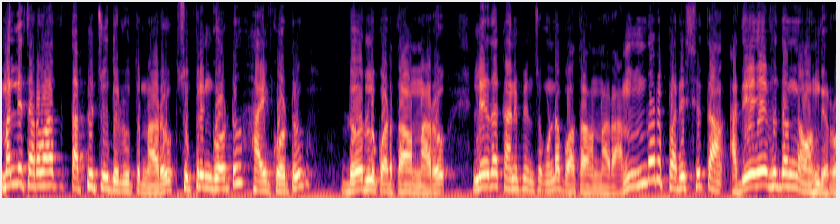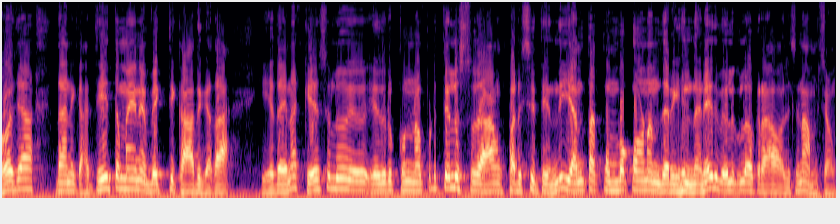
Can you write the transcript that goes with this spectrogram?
మళ్ళీ తర్వాత తప్పిచూ తిరుగుతున్నారు. సుప్రీంకోర్టు హైకోర్టు డోర్లు కొడతా ఉన్నారు లేదా కనిపించకుండా పోతా ఉన్నారు. అందరి పరిస్థితి అదే విధంగా ఉంది. రోజా దానికి అతీతమైన వ్యక్తి కాదు కదా. ఏదైనా కేసులు ఎదుర్కొన్నప్పుడు తెలుస్తుంది ఆ పరిస్థితి ఏంది ఎంత కుంభకోణం జరిగిందనేది వెలుగులోకి రావాల్సిన అంశం.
